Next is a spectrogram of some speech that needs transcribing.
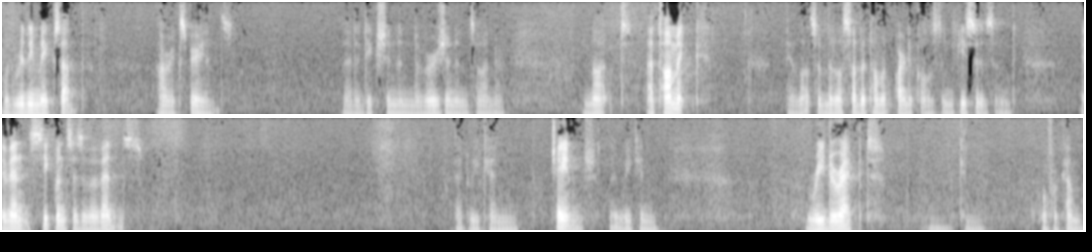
what really makes up our experience. That addiction and aversion and so on are not atomic. They have lots of little subatomic particles and pieces and events, sequences of events that we can change, that we can redirect, can overcome.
